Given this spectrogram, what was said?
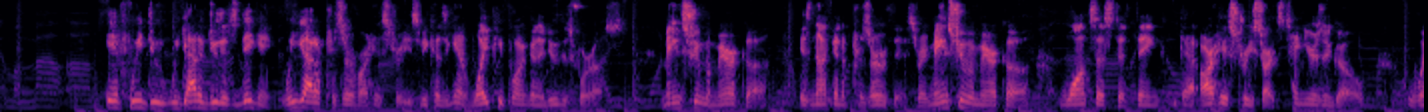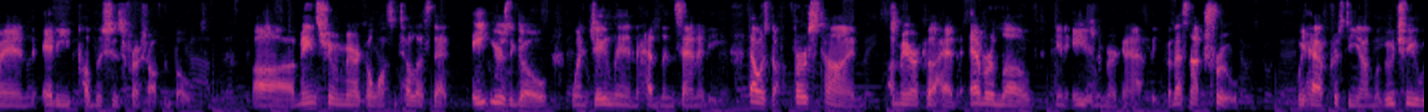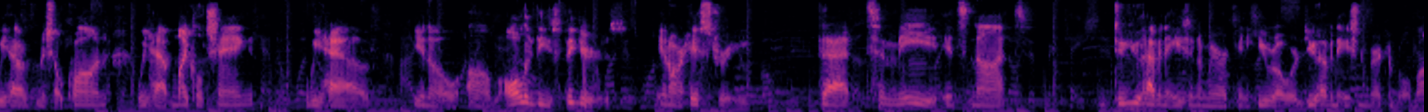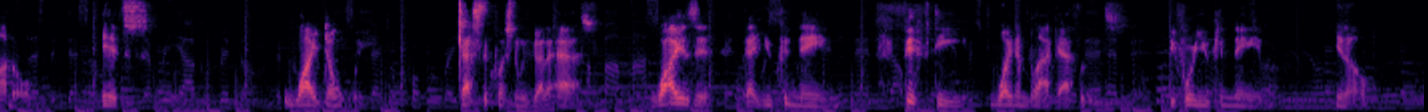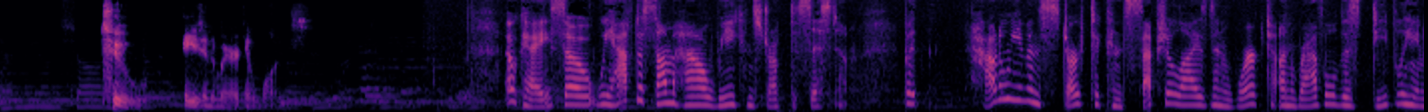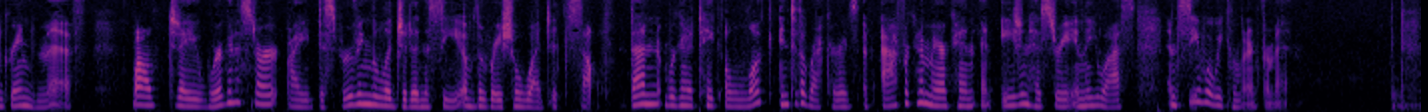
if we do, we got to do this digging. We got to preserve our histories because again, white people aren't going to do this for us. Mainstream America is not going to preserve this, right? Mainstream America wants us to think that our history starts 10 years ago when Eddie publishes Fresh Off the Boat uh, mainstream America wants to tell us that eight years ago, when Jalen had Linsanity, that was the first time America had ever loved an Asian American athlete. But that's not true. We have Kristi Yamaguchi, we have Michelle Kwan, we have Michael Chang, we have, you know, um, all of these figures in our history that to me, it's not do you have an Asian American hero or do you have an Asian American role model? It's why don't we? That's the question we've got to ask. Why is it that you can name 50 white and black athletes before you can name, you know, two Asian American ones? Okay, so we have to somehow reconstruct the system. But how do we even start to conceptualize and work to unravel this deeply ingrained myth? Well, today we're going to start by disproving the legitimacy of the racial wedge itself. Then we're going to take a look into the records of African American and Asian history in the US and see what we can learn from it.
